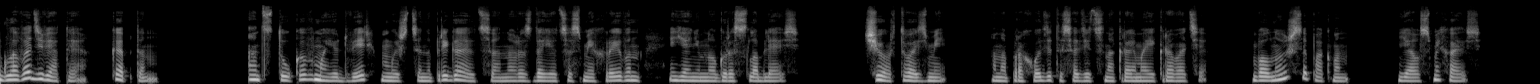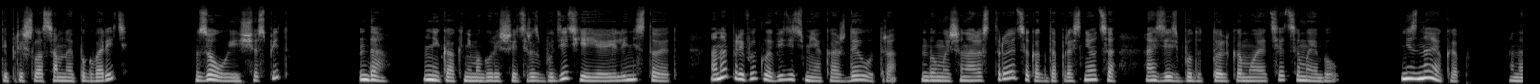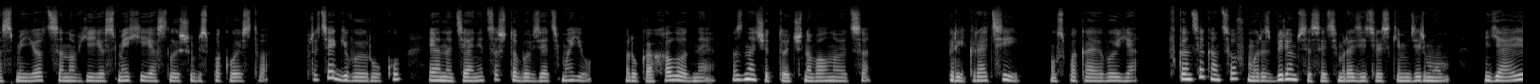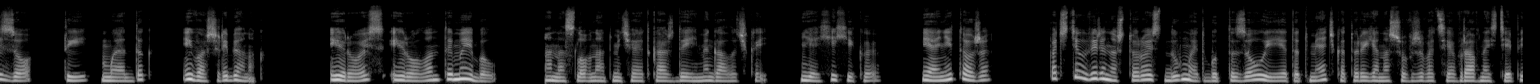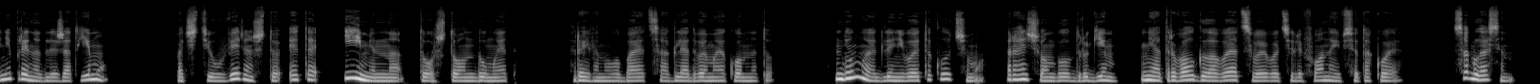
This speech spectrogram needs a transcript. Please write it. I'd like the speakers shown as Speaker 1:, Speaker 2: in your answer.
Speaker 1: Глава девятая. Кэптон. От стука в мою дверь мышцы напрягаются, но раздается смех Рейвен, и я немного расслабляюсь. Черт возьми. Она проходит и садится на край моей кровати. Волнуешься, Пакман? Я усмехаюсь. Ты пришла со мной поговорить? Зоуи еще спит? Да. Никак не могу решить, разбудить ее или не стоит. Она привыкла видеть меня каждое утро. Думаешь, она расстроится, когда проснется, а здесь будут только мой отец и Мейбл? «Не знаю, Кэп». Она смеется, но в ее смехе я слышу беспокойство. Протягиваю руку, и она тянется, чтобы взять мою. Рука холодная, значит, точно волнуется. «Прекрати», — успокаиваю я. «В конце концов, мы разберемся с этим родительским дерьмом. Я и Зо, ты, Мэддок и ваш ребенок. И Ройс, и Роланд, и Мейбл». Она словно отмечает каждое имя галочкой. Я хихикаю. И они тоже. Почти уверена, что Ройс думает, будто Зоуи и этот мяч, который я ношу в животе, в равной степени принадлежат ему. Почти уверен, что это именно то, что он думает. Рэйвен улыбается, оглядывая мою комнату. Думаю, для него это к лучшему. Раньше он был другим, не отрывал головы от своего телефона и все такое. Согласен.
